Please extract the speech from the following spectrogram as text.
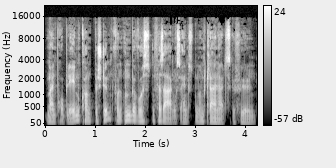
mein Problem kommt bestimmt von unbewussten Versagensängsten und Kleinheitsgefühlen,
